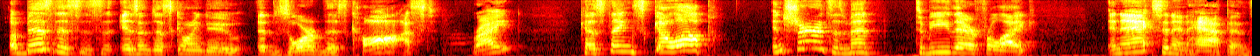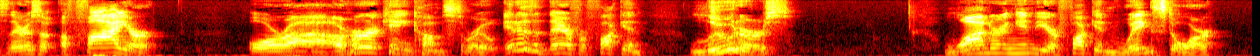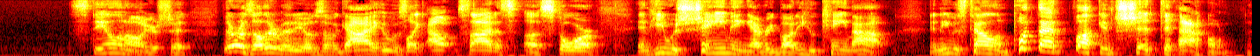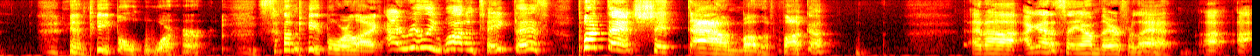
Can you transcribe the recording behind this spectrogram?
a business isn't just going to absorb this cost, right? Because things go up. Insurance is meant to be there for like an accident happens, there's a, a fire, or uh, a hurricane comes through. It isn't there for fucking looters wandering into your fucking wig store, stealing all your shit. There was other videos of a guy who was like outside a, a store and he was shaming everybody who came out. And he was telling put that fucking shit down. and people were. Some people were like, I really want to take this. Put that shit down, motherfucker. And uh, I gotta say, I'm there for that. Uh, I,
